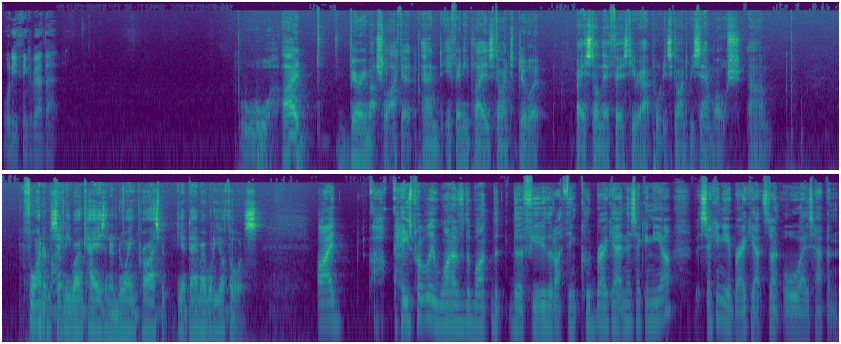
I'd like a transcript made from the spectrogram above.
What do you think about that? Ooh, I very much like it. And if any player is going to do it based on their first year output, it's going to be Sam Walsh. Um, 471k is an annoying price, but yeah, Damo, what are your thoughts? I he's probably one of the one the, the few that I think could break out in their second year, but second year breakouts don't always happen.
